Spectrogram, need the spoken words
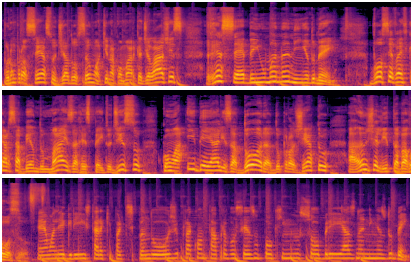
por um processo de adoção aqui na comarca de Lages recebem uma naninha do bem. Você vai ficar sabendo mais a respeito disso com a idealizadora do projeto, a Angelita Barroso. É uma alegria estar aqui participando hoje para contar para vocês um pouquinho sobre as Naninhas do Bem.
